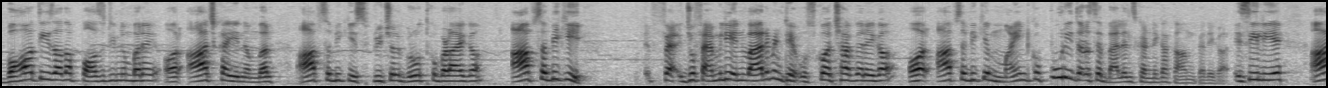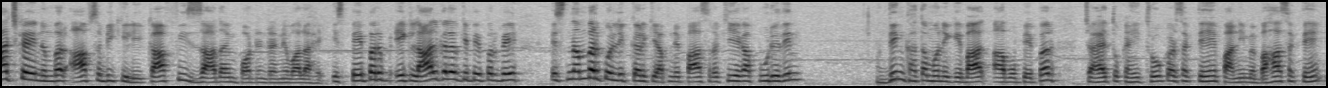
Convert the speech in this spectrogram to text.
बहुत ही ज़्यादा पॉजिटिव नंबर है और आज का ये नंबर आप सभी की स्पिरिचुअल ग्रोथ को बढ़ाएगा। आप सभी की जो फैमिली एनवायरनमेंट है, उसको अच्छा करेगा और आप सभी के माइंड को पूरी तरह से बैलेंस करने का काम करेगा। इसीलिए आज का ये नंबर आप सभी के लिए काफ़ी ज़्यादा इंपॉर्टेंट रहने वाला है। इस पेपर एक लाल कलर के पेपर पे इस नंबर को लिख करके अपने पास रखिएगा पूरे दिन। दिन खत्म होने के बाद आप वो पेपर चाहे तो कहीं थ्रो कर सकते हैं, पानी में बहा सकते हैं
